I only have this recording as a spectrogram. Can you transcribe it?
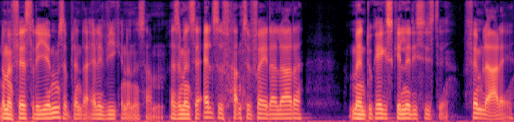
når man fester derhjemme, så blander alle weekenderne sammen. Altså man ser altid frem til fredag og lørdag, Men du kan ikke skille de sidste fem lørdage.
